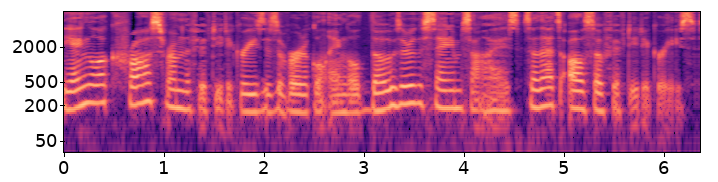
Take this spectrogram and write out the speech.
The angle across from the 50 degrees is a vertical angle. Those are the same size, so that's also 50 degrees.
